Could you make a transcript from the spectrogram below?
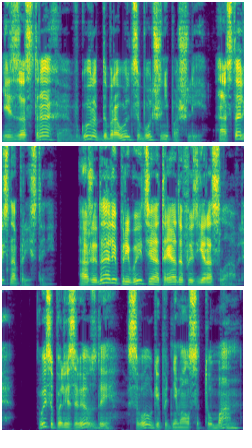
Из-за страха в город добровольцы больше не пошли, а остались на пристани. Ожидали прибытия отрядов из Ярославля. Высыпали звезды, с Волги поднимался туман,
